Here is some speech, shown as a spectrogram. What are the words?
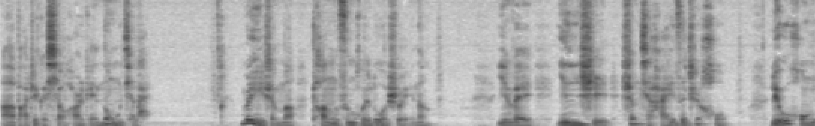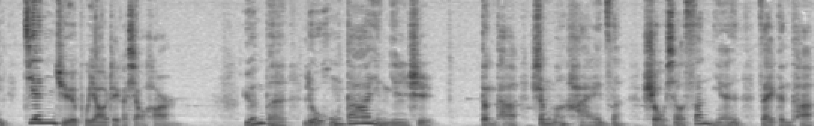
啊，把这个小孩给弄起来。为什么唐僧会落水呢？因为殷氏生下孩子之后，刘洪坚决不要这个小孩儿。原本刘洪答应殷氏，等他生完孩子守孝三年再跟他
